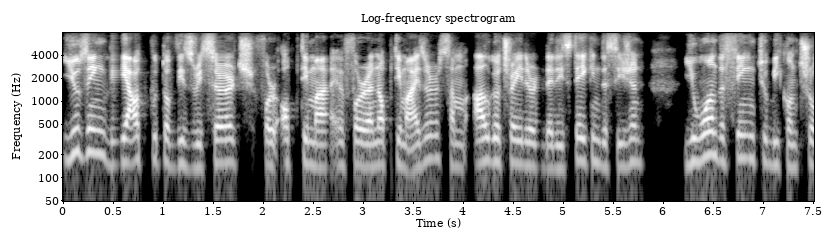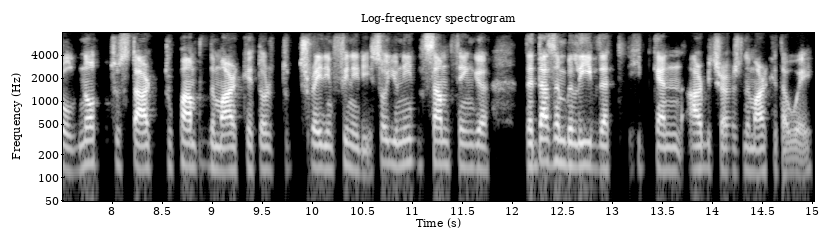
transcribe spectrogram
using the output of this research for optimi- for an optimizer, some algo trader that is taking decision, you want the thing to be controlled, not to start to pump the market or to trade infinity. So you need something uh, that doesn't believe that it can arbitrage the market away.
